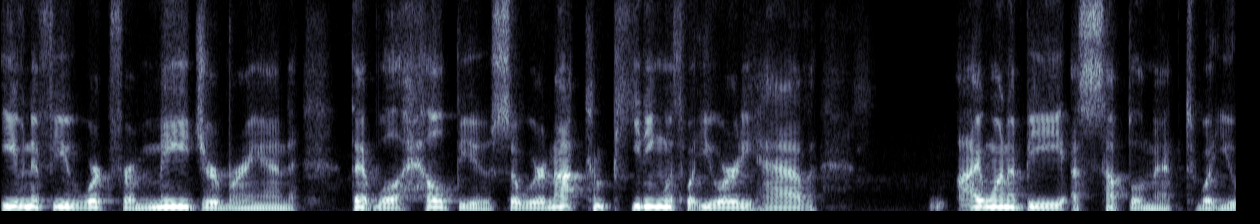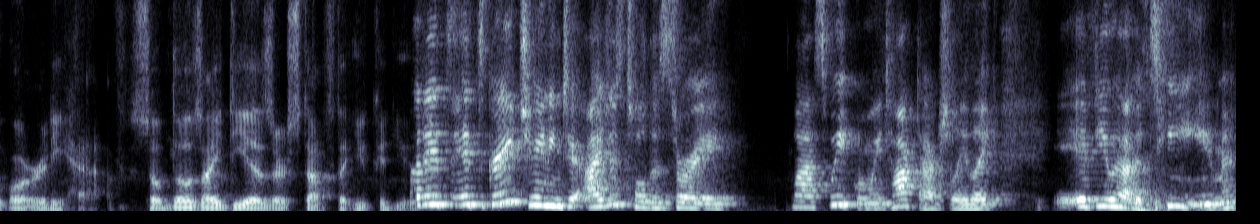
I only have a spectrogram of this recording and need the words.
even if you work for a major brand, that will help you. So we're not competing with what you already have. I want to be a supplement to what you already have. So those ideas are stuff that you could use. But it's it's great training too. I just told this story last week when we talked actually. Like if you have a team,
